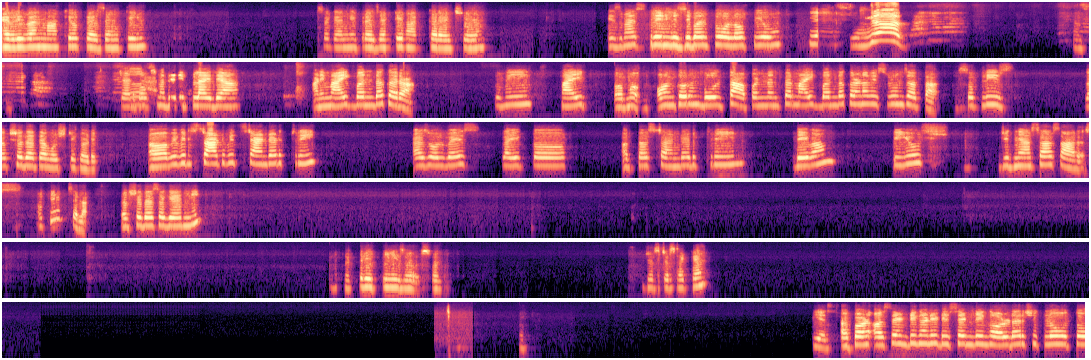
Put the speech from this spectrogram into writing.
Everyone mark your presenting. सगळ्यांनी presenty mark करायची आहे. My screen visible to all of you? Yes. Chat बॉक्समध्ये reply द्या आणि माईक बंद करा तुम्ही माईक ऑन करून बोलता पण नंतर माईक बंद करणं विसरून जाता सो प्लीज लक्ष द्या त्या गोष्टीकडे we will start with standard three as always like आता स्टँडर्ड थ्री देवांग पियुष जिज्ञासा सारस ओके चला लक्ष द्या सगळ्यांनी Preeti is also. Just a second. Yes आपण असेंडिंग आणि डिसेंडिंग ऑर्डर शिकलो होतो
